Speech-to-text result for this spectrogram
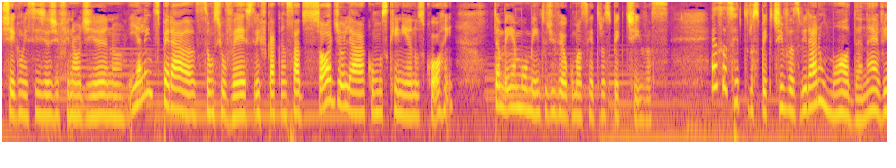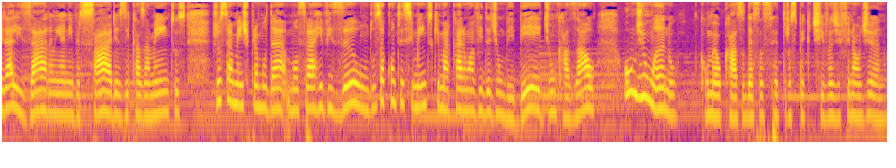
Chegam esses dias de final de ano e, além de esperar São Silvestre e ficar cansado só de olhar como os quenianos correm, também é momento de ver algumas retrospectivas. Essas retrospectivas viraram moda, né? Viralizaram em aniversários e casamentos, justamente para mostrar a revisão dos acontecimentos que marcaram a vida de um bebê, de um casal ou de um ano, como é o caso dessas retrospectivas de final de ano.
